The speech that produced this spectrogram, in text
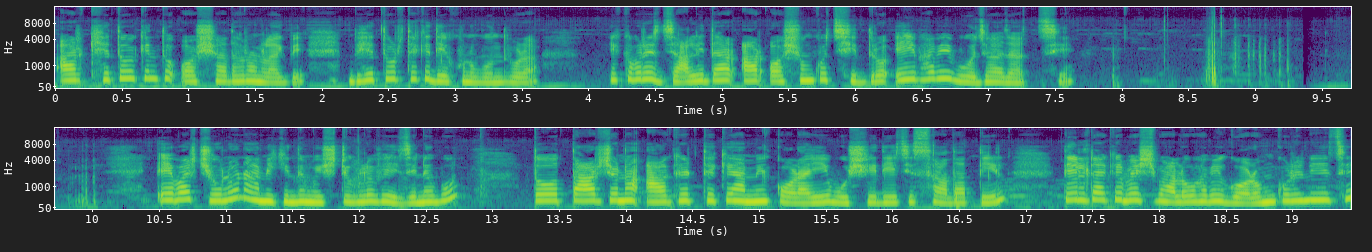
আর খেতেও কিন্তু অসাধারণ লাগবে। ভেতর থেকে দেখুন বন্ধুরা, একেবারে জালিদার আর অসংখ্য ছিদ্র, এইভাবেই বোঝা যাচ্ছে। এবার চলুন আমি কিন্তু মিষ্টিগুলো ভেজে নেব। তো তার জন্য আগের থেকে আমি কড়াইয়ে বসিয়ে দিয়েছি সাদা তেল। তেলটাকে বেশ ভালোভাবে গরম করে নিয়েছি।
